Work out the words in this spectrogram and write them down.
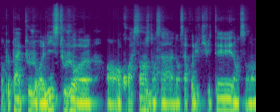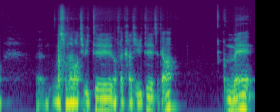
On ne peut pas être toujours lisse, toujours euh, en, croissance dans sa, dans sa productivité, dans son, euh, son inventivité, dans sa créativité, etc. Mais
